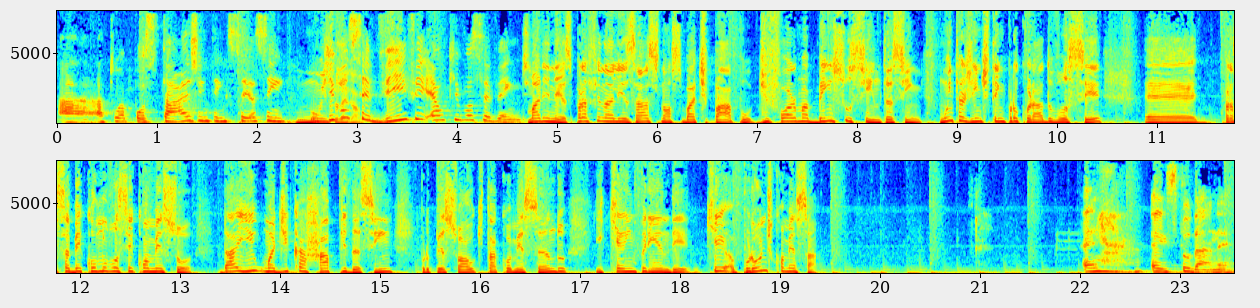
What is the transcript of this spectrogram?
a, a, tua postagem tem que ser assim, Muito o que legal. você vive é o que você vende. Marinês, para finalizar esse nosso bate-papo de forma bem sucinta, assim, muita gente tem procurado você é, para saber como você começou. Daí uma dica rápida, assim, pro pessoal que está começando e quer empreender. O que, por onde começar? É, é, estudar, né?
